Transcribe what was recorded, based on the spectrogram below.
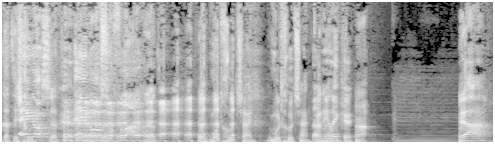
dat is Engels, goed. Dat, Engelse vlag. dat moet goed zijn. Dat moet goed zijn. Kan niet anders. Ja. Ja,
